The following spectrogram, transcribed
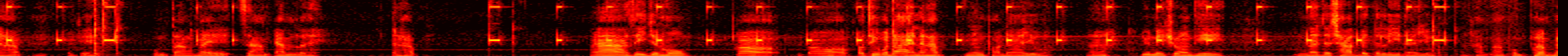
นะครับ โอเค ผมตั้งไปสามแอมป์เลยนะครับ อ่าสี่จุดหกก็ ก็ ก็ถือว่าได้นะครับ ยังพอได้อยู่นะอยู่ในช่วงที่น่าจะชาร์จแบตเตอรี่ได้อยู่นะครับ อ่า ผมเพิ่มไป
